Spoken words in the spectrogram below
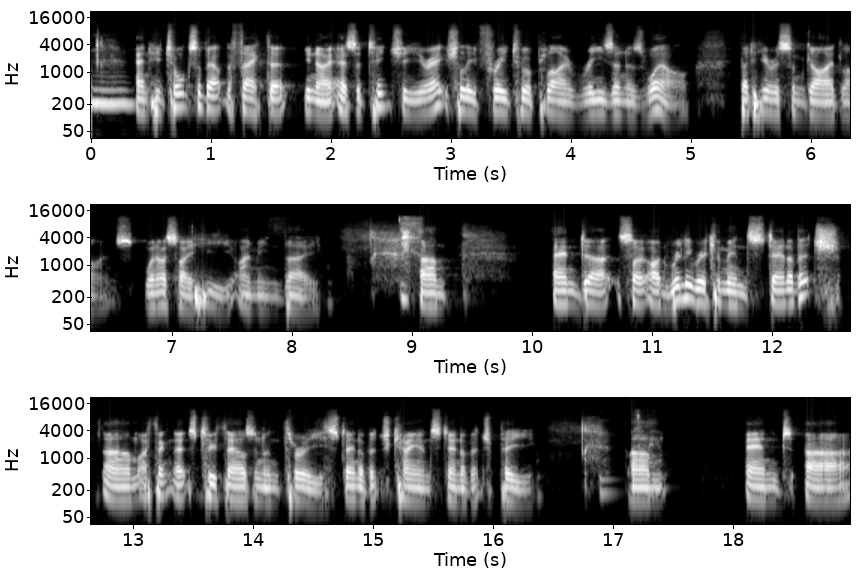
Mm. And he talks about the fact that, you know, as a teacher, you're actually free to apply reason as well. But here are some guidelines. When I say he, I mean they. Um, and uh, so I'd really recommend Stanovich. Um, I think that's 2003, Stanovich K and Stanovich P. Um, and uh,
